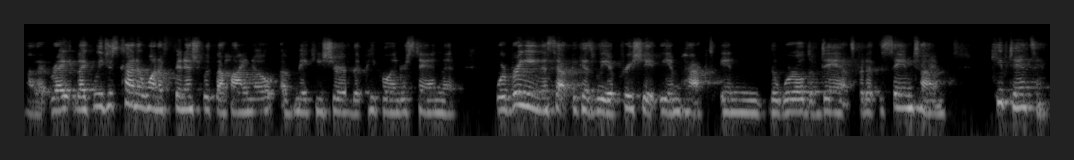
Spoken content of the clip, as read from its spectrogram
about it, right? Like we just kind of want to finish with the high note of making sure that people understand that we're bringing this up because we appreciate the impact in the world of dance, but at the same time, keep dancing,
